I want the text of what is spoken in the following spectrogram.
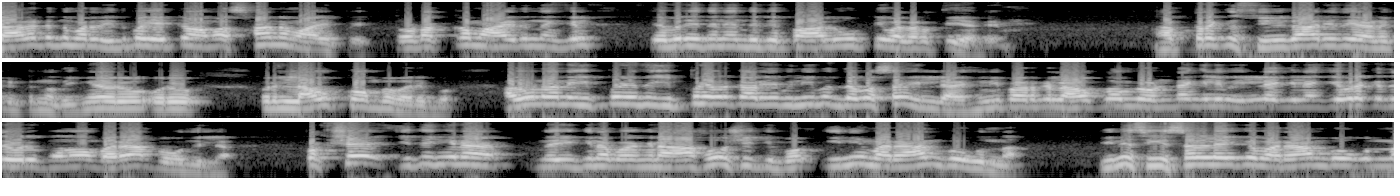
ലാലറ്റ് എന്ന് പറയുന്നത് ഇതിപ്പോ ഏറ്റവും അവസാനമായിപ്പോയി. തുടക്കമായിരുന്നെങ്കിൽ ഇവർ ഇതിനെ എന്തിട്ട് പാലൂട്ടി വളർത്തിയത്. അത്രയ്ക്ക് സ്വീകാര്യതയാണ് കിട്ടുന്നത്. ഇങ്ങനെ ഒരു ഒരു ഒരു ലവ് കോംബോ വരുമ്പോൾ. അതുകൊണ്ട് തന്നെ ഇപ്പോഴത് ഇപ്പോഴവർക്ക് അറിയാം ഇനിയിപ്പോൾ ദിവസമില്ല ഇനിയിപ്പോൾ അവർക്ക് ലവ് കോംബോ ഉണ്ടെങ്കിലും ഇല്ലെങ്കിലും ഇവർക്ക് ഇത് ഒരു ഗുണവും വരാൻ പോകുന്നില്ല. പക്ഷേ ഇതിങ്ങനെ ഇങ്ങനെ ഇങ്ങനെ ആഘോഷിക്കുമ്പോൾ ഇനി വരാൻ പോകുന്ന ഇനി സീസണിലേക്ക് വരാൻ പോകുന്ന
